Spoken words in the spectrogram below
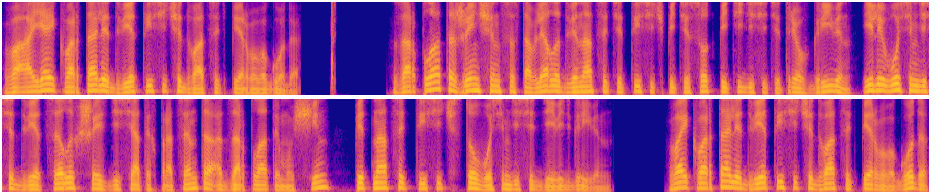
В ААЯ квартале 2021 года зарплата женщин составляла 12 553 гривен или 82,6% от зарплаты мужчин, 15 189 гривен. В ай-квартале 2021 года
